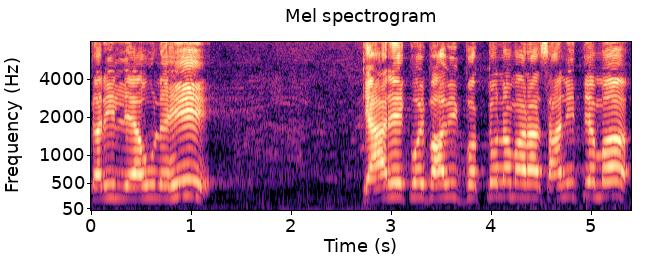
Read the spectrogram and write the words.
કરી લેવું નહીં. ક્યારે કોઈ ભાવિક ભક્તોના મારા સાનિધ્યમાં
